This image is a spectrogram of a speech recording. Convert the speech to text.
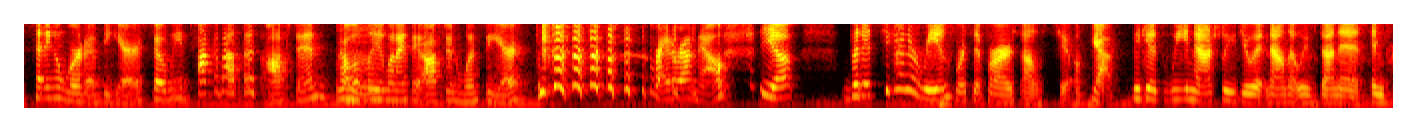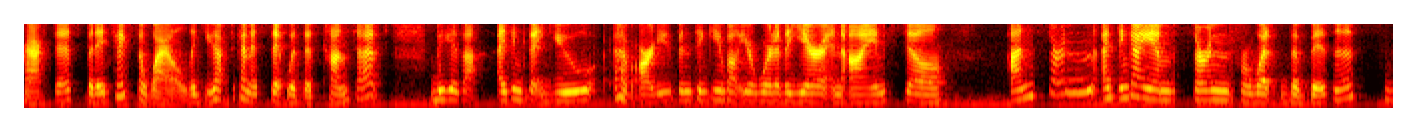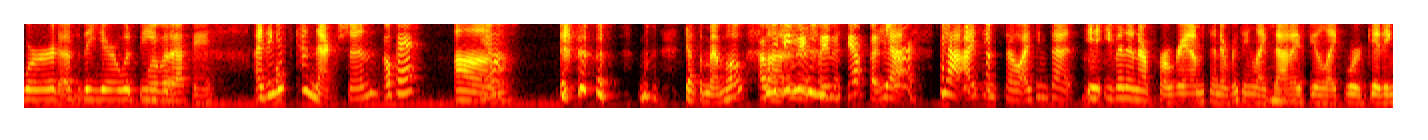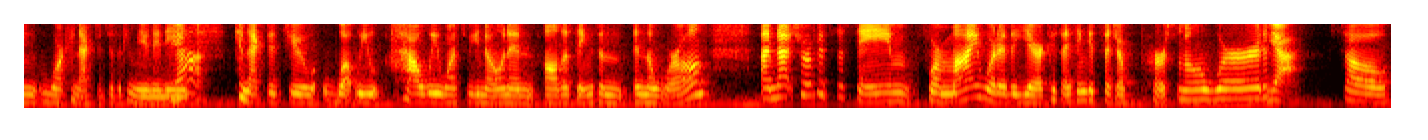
setting a word of the year. So we mm. talk about this often, probably mm-hmm. when I say often, once a year, right around now. Yep. But it's to kind of reinforce it for ourselves too. Yeah. because we naturally do it now that we've done it in practice, but it takes a while. Like you have to kind of sit with this concept because I, I think that you have already been thinking about your word of the year, and I'm still uncertain. I think I am certain for what the business word of the year would be. What would that be? I think it's connection. Okay. Um, got the memo? Oh, we didn't explain this yet, but yeah. sure. yeah, I think so. I think that i even in our programs and everything like that, Mhm. I feel like we're getting more connected to the community, Yeah. connected to what we, how we want to be known, and all the things in in the world. I'm not sure if it's the same for my word of the year because I think it's such a personal word. Yeah. So,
